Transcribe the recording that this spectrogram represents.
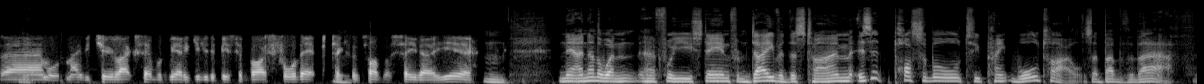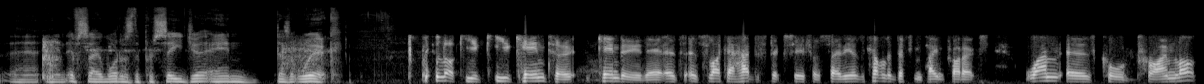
um, yeah. or maybe Dulux that would be able to give you the best advice for that particular mm. type of cedar. Yeah. Mm. Now, another one uh, for you, Stan, from David this time. Is it possible to paint wall tiles above the bath? Uh, and if so, what is the procedure and does it work? Look, you you can do can do that. It's it's like a hard to stick surface. So there's a couple of different paint products. One is called Prime PrimeLock.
